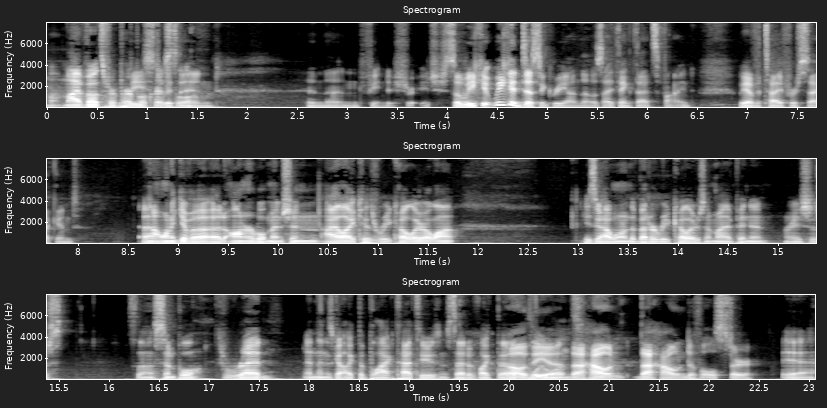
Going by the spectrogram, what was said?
My- My vote's for purple Beast crystal. Within. and then Fiendish Rage. So we could we could disagree on those. I think that's fine. We have a tie for second. And I want to give a, an honorable mention. I like his recolor a lot. He's got one of the better recolors in my opinion. Where he's just it's uh, simple, it's red, and then he's got like the black tattoos instead of like the oh, blue the uh, the hound the hound of Ulster. yeah.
